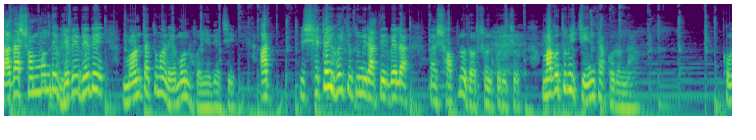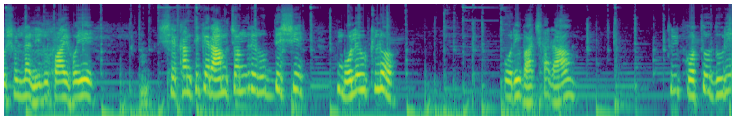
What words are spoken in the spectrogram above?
দাদার সম্বন্ধে ভেবে ভেবে মনটা তোমার এমন হয়ে গেছে। আর সেটাই হয়তো তুমি রাতের বেলা স্বপ্ন দর্শন করেছ। মাগো, তুমি চিন্তা করো না। কৌশল্যা নিরুপায় হয়ে সেখান থেকে রামচন্দ্রের উদ্দেশ্যে বলে উঠল, ওরে বাছা রাম, তুই কত দূরে,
